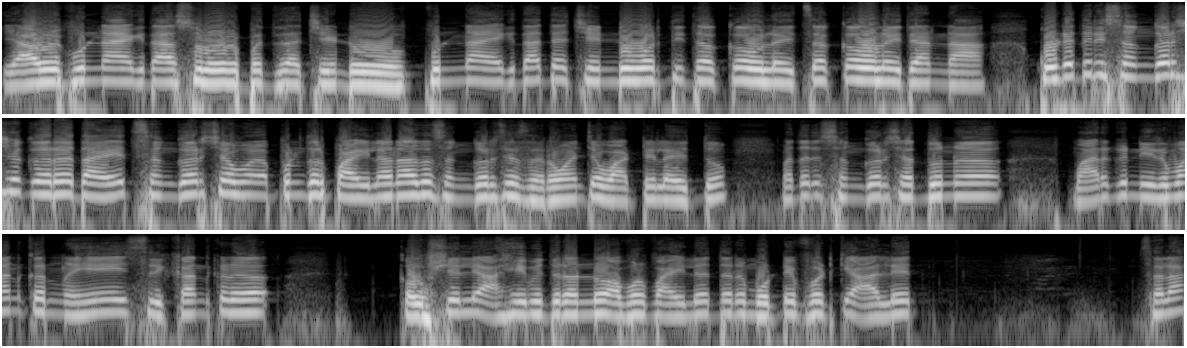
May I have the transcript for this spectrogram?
यावेळी पुन्हा एकदा स्लोवर पद्धतीचा चेंडू. पुन्हा एकदा त्या चेंडूवरती थकवलंय चकवलंय त्यांना. कुठेतरी संघर्ष करत आहेत. संघर्ष आपण जर पाहिला ना तर संघर्ष सर्वांच्या वाटेला येतो. मात्र संघर्षातून मार्ग निर्माण करणं हे श्रीकांतकडं कौशल्य आहे मित्रांनो. आपण पाहिलं तर मोठे फटके आलेत. चला.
